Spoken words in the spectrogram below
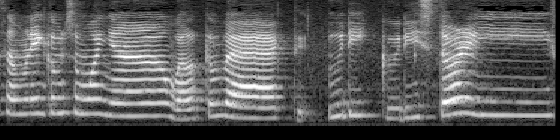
Assalamualaikum semuanya. Welcome back to Udi Goody Stories.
